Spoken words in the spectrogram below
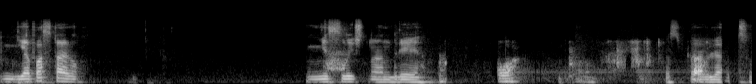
я поставил. Не слышно Андрея. О, появляется.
